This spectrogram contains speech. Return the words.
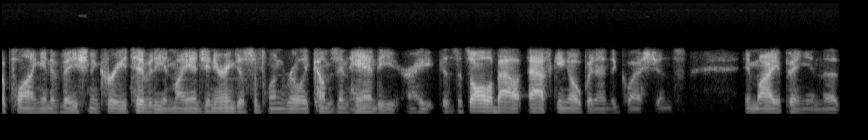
applying innovation and creativity in my engineering discipline really comes in handy, right? Because it's all about asking open-ended questions, in my opinion. That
